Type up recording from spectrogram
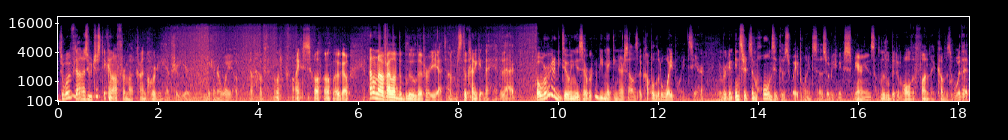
So what we've done is we've just taken off from uh, Concord, New Hampshire here, making our way up. I love the little flying solo logo. I don't know if I love the blue livery yet. I'm still kind of getting a hand of that. But what we're going to be doing is uh, we're going to be making ourselves a couple little waypoints here. And we're going to insert some holds at those waypoints uh, so we can experience a little bit of all the fun that comes with it.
